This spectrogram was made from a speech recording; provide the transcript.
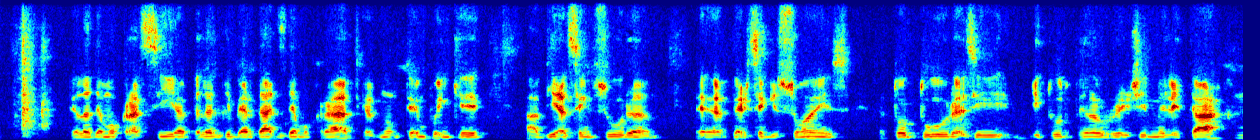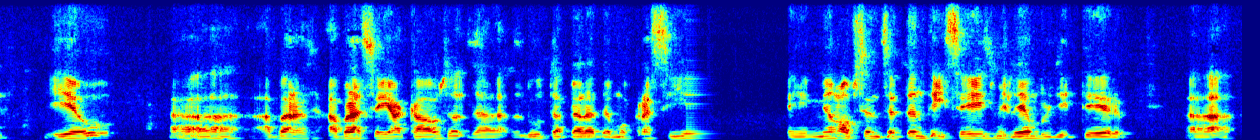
pela democracia, pelas liberdades democráticas, num tempo em que havia censura, é, perseguições, torturas e, e tudo pelo regime militar. E eu abracei a causa da luta pela democracia em 1976, me lembro de ter uh,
